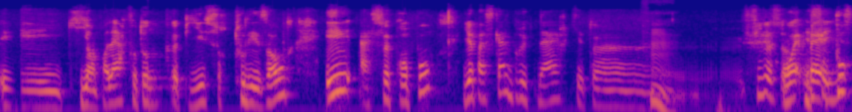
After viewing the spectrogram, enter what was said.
et, qui n'ont pas l'air photocopiés sur tous les autres. Et à ce propos, il y a Pascal Bruckner, qui est un. Hmm philosophe, ouais, ben, pour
